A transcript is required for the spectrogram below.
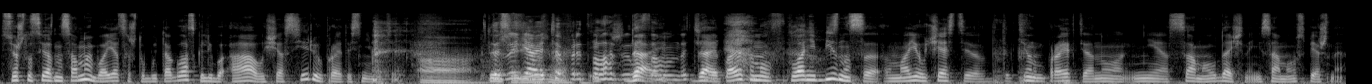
Все, что связано со мной, боятся, что будет огласка, либо «А, вы сейчас серию про это снимете?» А, Даже я это серьезно? предположила да, в самом и- начале. Да, и поэтому в плане бизнеса мое участие в детективном проекте, оно не самое удачное, не самое успешное.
